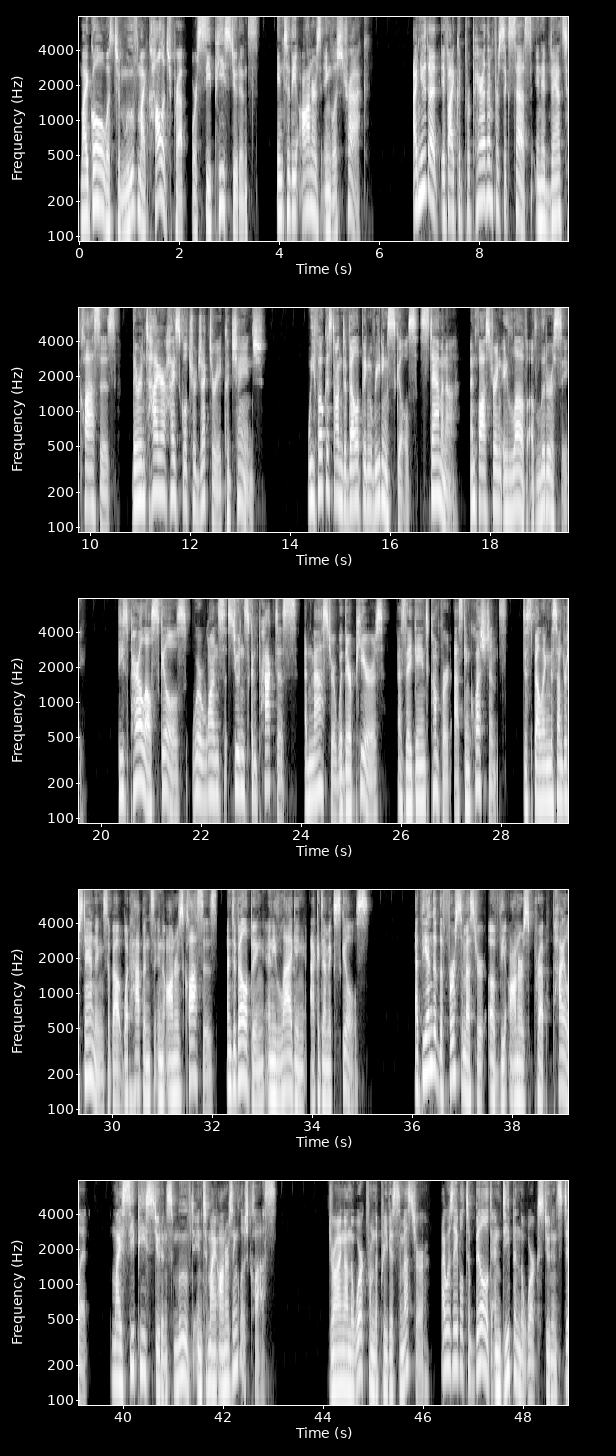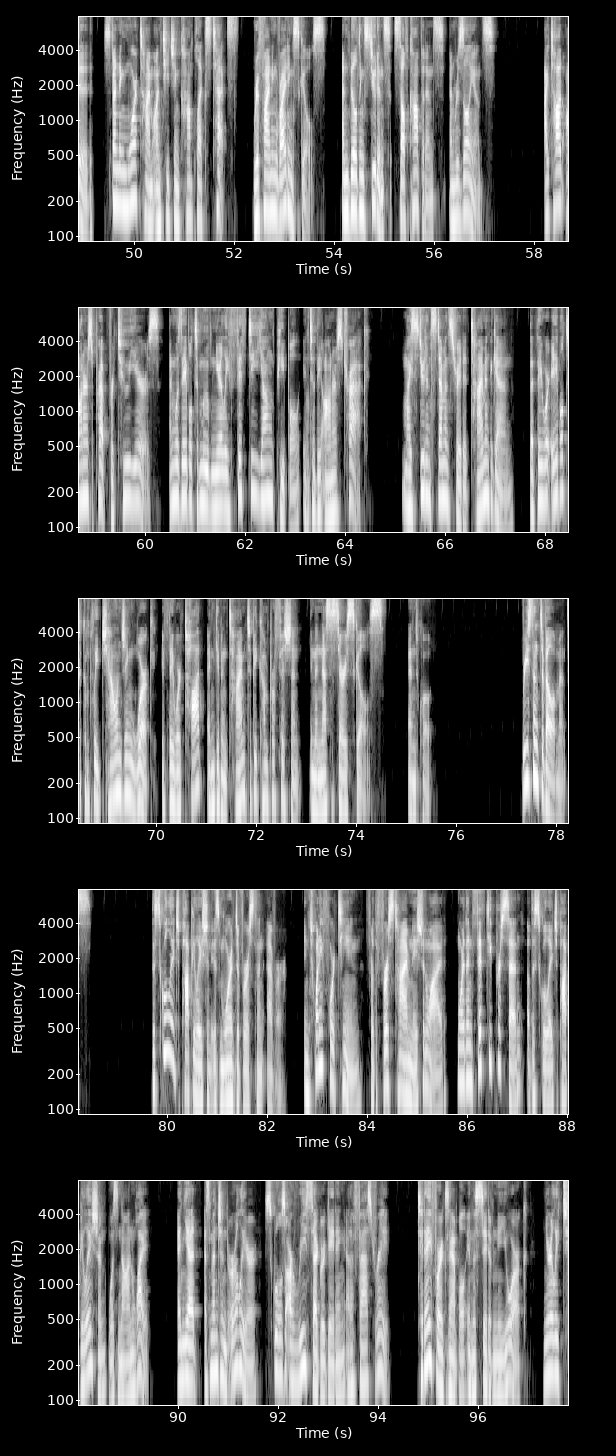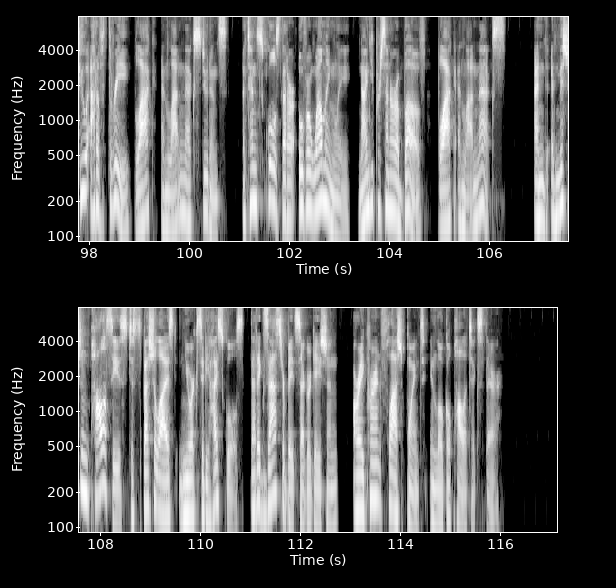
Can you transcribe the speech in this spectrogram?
My goal was to move my college prep or CP students into the honors English track. I knew that if I could prepare them for success in advanced classes, their entire high school trajectory could change. We focused on developing reading skills, stamina, and fostering a love of literacy. These parallel skills were ones students could practice and master with their peers as they gained comfort asking questions, dispelling misunderstandings about what happens in honors classes, and developing any lagging academic skills. At the end of the first semester of the Honors Prep pilot, my CP students moved into my Honors English class. Drawing on the work from the previous semester, I was able to build and deepen the work students did spending more time on teaching complex texts, refining writing skills, and building students' self confidence and resilience. I taught honors prep for two years and was able to move nearly 50 young people into the honors track. My students demonstrated time and again that they were able to complete challenging work if they were taught and given time to become proficient in the necessary skills. End quote. Recent developments. The school age population is more diverse than ever. In 2014, for the first time nationwide, more than 50% of the school age population was non white. And yet, as mentioned earlier, schools are resegregating at a fast rate. Today, for example, in the state of New York, nearly two out of three Black and Latinx students attend schools that are overwhelmingly 90% or above Black and Latinx and admission policies to specialized New York City high schools that exacerbate segregation are a current flashpoint in local politics there.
